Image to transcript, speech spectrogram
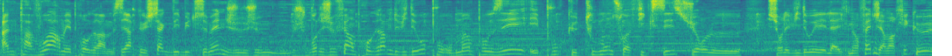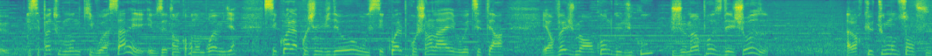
à ne pas voir mes programmes. C'est-à-dire que chaque début de semaine, je, fais un programme de vidéo pour m'imposer et pour que tout le monde soit fixé sur les vidéos et les lives. Mais en fait, j'ai remarqué que c'est pas tout le monde qui voit ça et, vous êtes encore nombreux à me dire c'est quoi la prochaine vidéo ou c'est quoi le prochain live ou etc. Et en fait, je me rends compte que du coup, je m'impose des choses alors que tout le monde s'en fout.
